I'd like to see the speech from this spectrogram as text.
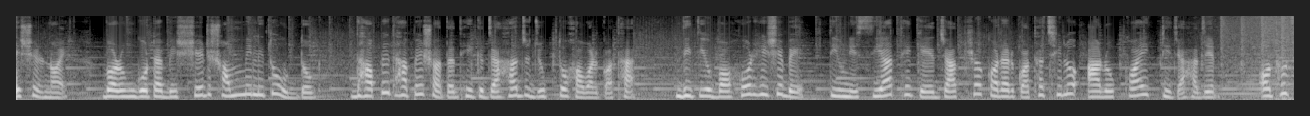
দেশের নয়, বরং গোটা বিশ্বের সম্মিলিত উদ্যোগ। ধাপে ধাপে শতাধিক জাহাজ যুক্ত হওয়ার কথা। দ্বিতীয় বহর হিসেবে তিউনিসিয়া থেকে যাত্রা করার কথা ছিল আরও কয়েকটি জাহাজের। অথচ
